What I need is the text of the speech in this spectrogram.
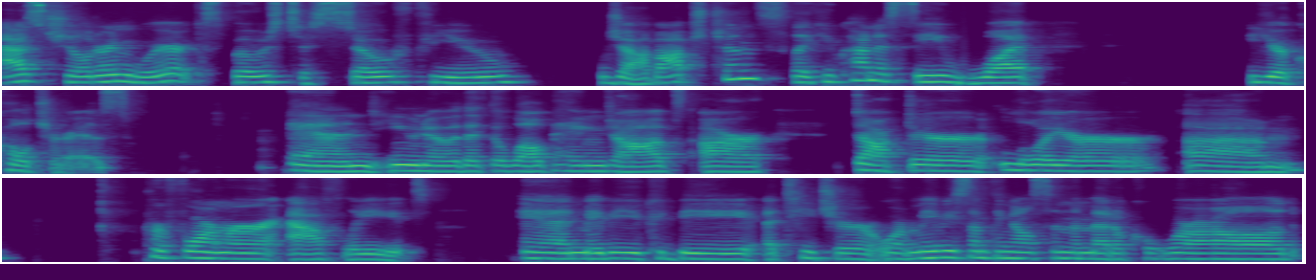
as children, we're exposed to so few job options. Like you kind of see what your culture is, and you know that the well paying jobs are doctor, lawyer, um, performer, athlete, and maybe you could be a teacher or maybe something else in the medical world.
